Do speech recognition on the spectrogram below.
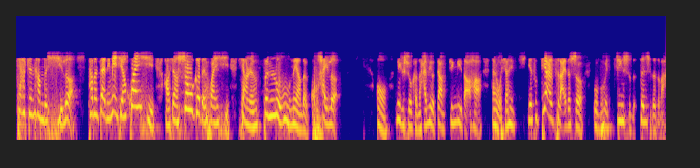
加增他们的喜乐，他们在你面前欢喜，好像收割的欢喜，像人分落物那样的快乐。哦，那个时候可能还没有这样经历到哈，但是我相信耶稣第二次来的时候，我们会真实的、真实的怎么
